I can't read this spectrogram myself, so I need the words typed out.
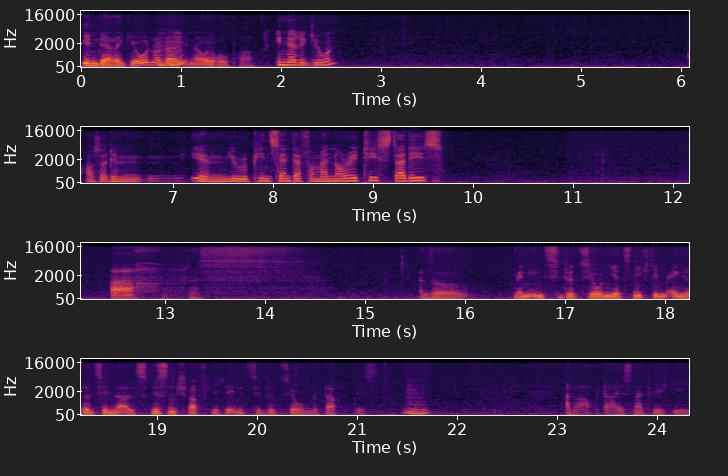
In der Region oder mhm. in Europa? In der Region. Außerdem im European Center for Minority Studies. Ach, das. Also, wenn Institution jetzt nicht im engeren Sinne als wissenschaftliche Institution gedacht ist, mhm. Aber auch da ist natürlich die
